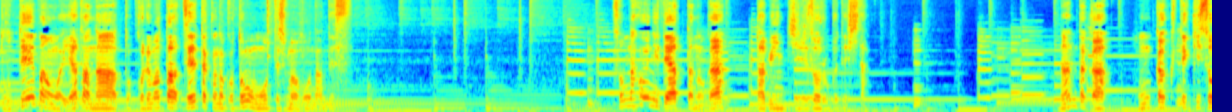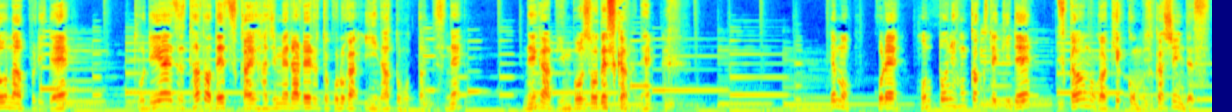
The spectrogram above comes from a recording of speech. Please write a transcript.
ど定番は嫌だなぁとこれまた贅沢なことも思ってしまう方なんです。そんな風に出会ったのがダヴィンチリゾルブでした。なんだか本格的そうなアプリでとりあえずタダで使い始められるところがいいなと思ったんですね。根が貧乏性ですからね。でもこれ本当に本格的で使うのが結構難しいんです。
